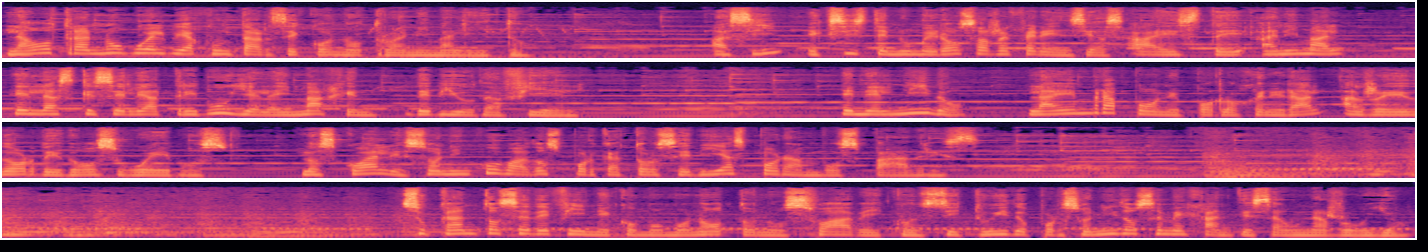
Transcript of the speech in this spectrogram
la otra no vuelve a juntarse con otro animalito. Así, existen numerosas referencias a este animal en las que se le atribuye la imagen de viuda fiel. En el nido, la hembra pone por lo general alrededor de dos huevos, los cuales son incubados por 14 días por ambos padres. Su canto se define como monótono, suave y constituido por sonidos semejantes a un arrullo.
